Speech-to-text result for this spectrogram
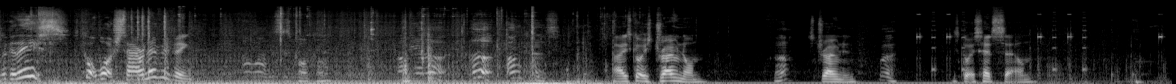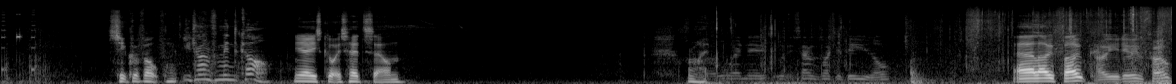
Look at this. It's got a watchtower and everything. Oh wow, this is quite cool. Oh yeah, look, look, bunkers. Oh, he's got his drone on. Huh? He's droning. Where? He's got his headset on. Secret vault. You drove from in the car. Yeah, he's got his headset on. Right. it sounds like a diesel. Hello, folk. How are you doing, folk?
